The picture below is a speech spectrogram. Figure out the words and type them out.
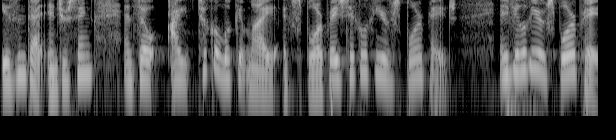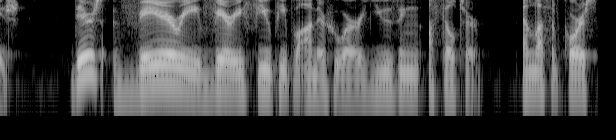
Isn't that interesting? And so I took a look at my Explore page. Take a look at your Explore page. And if you look at your Explore page, there's very, very few people on there who are using a filter. Unless, of course,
